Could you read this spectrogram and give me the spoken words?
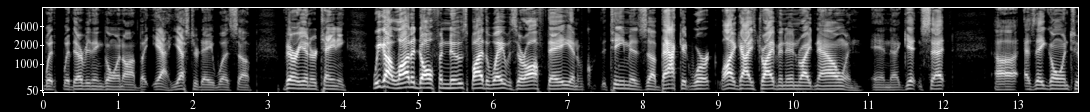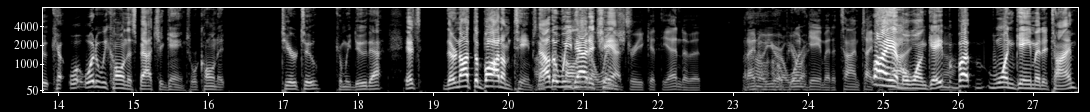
with with everything going on. But yeah, yesterday was uh, very entertaining. We got a lot of Dolphin news. By the way, it was their off day, and the team is uh, back at work. A lot of guys driving in right now and and uh, getting set uh, as they go into what, what are we calling this batch of games? We're calling it tier two. Can we do that? It's they're not the bottom teams. Now that we've had it a chance. streak at the end of it. But I know I you're a you're one right. game at a time type. Well, I am a one game, but one game at a time.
